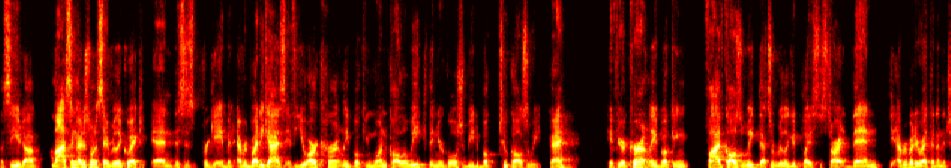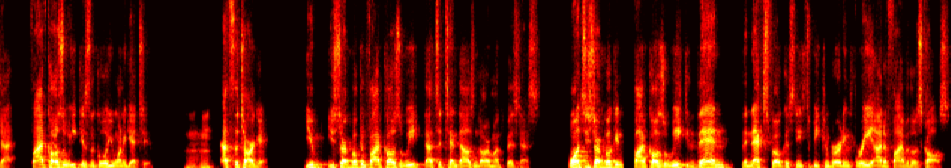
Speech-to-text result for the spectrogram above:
I see you, dog. Last thing I just want to say really quick, and this is for Gabe and everybody, guys. If you are currently booking one call a week, then your goal should be to book two calls a week. Okay. If you're currently booking five calls a week, that's a really good place to start. Then everybody write that in the chat. Five calls a week is the goal you want to get to. Mhm. That's the target. You you start booking five calls a week, that's a ten thousand dollar a month business. Once you start booking five calls a week, then the next focus needs to be converting three out of five of those calls.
